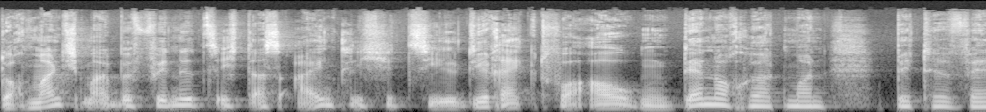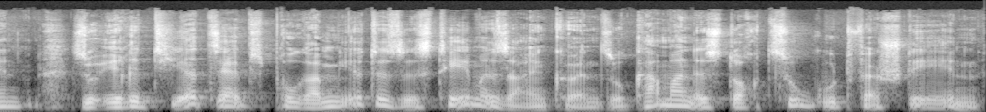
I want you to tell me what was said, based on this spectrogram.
Doch manchmal befindet sich das eigentliche Ziel direkt vor Augen. Dennoch hört man, bitte wenden. So irritiert selbst programmierte Systeme sein können, so kann man es doch zu gut verstehen.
